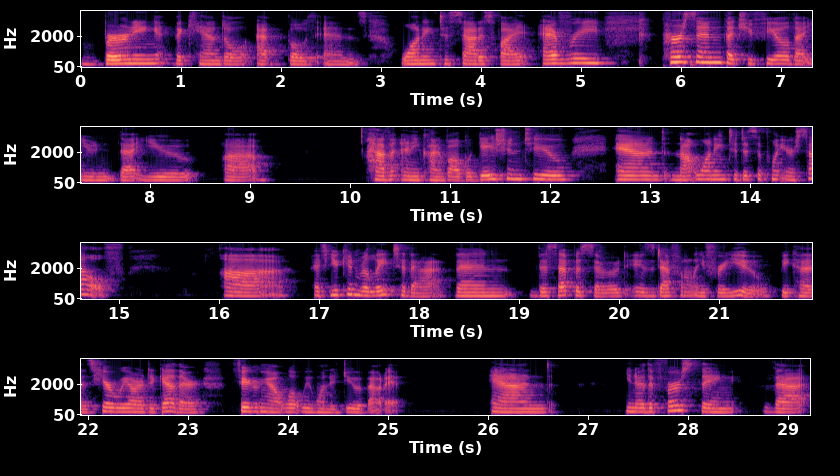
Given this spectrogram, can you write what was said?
burning the candle at both ends wanting to satisfy every person that you feel that you that you uh, have any kind of obligation to and not wanting to disappoint yourself. Uh, if you can relate to that then this episode is definitely for you because here we are together figuring out what we want to do about it and, you know, the first thing that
